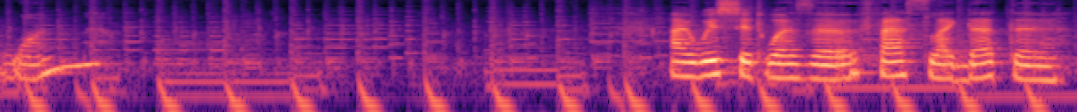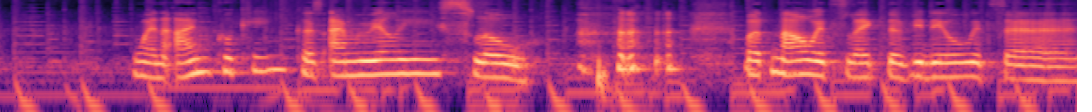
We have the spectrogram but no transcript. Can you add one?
one. I wish it was uh, fast like that uh, when I'm cooking because I'm really slow. but now it's like the video, it's uh,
